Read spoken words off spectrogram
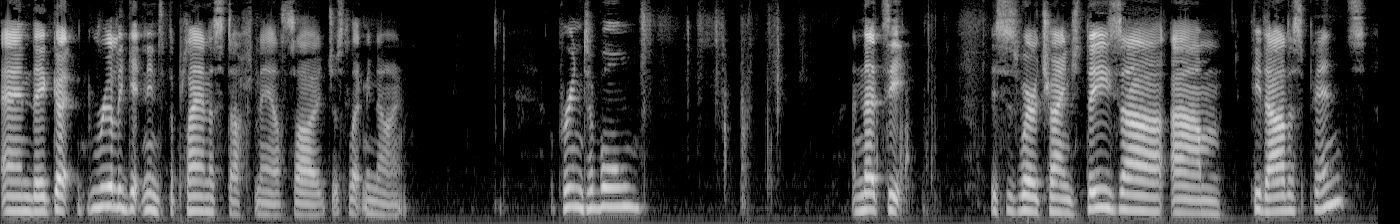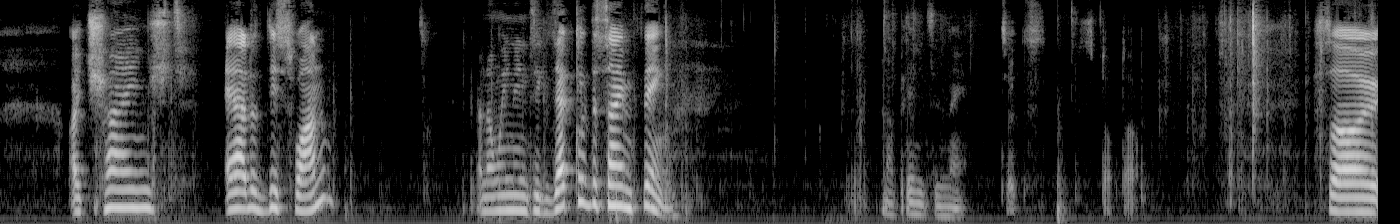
And they're get, really getting into the planner stuff now. So just let me know. Printable. And that's it. This is where I changed. These are um, Pitt Artist pens. I changed out of this one. And I went into exactly the same thing my pen's in there. So it's stopped up. So,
